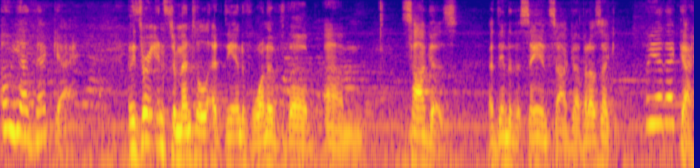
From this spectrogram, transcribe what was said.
oh yeah, that guy. And he's very instrumental at the end of one of the um, sagas, at the end of the Saiyan saga. But I was like, oh yeah, that guy.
